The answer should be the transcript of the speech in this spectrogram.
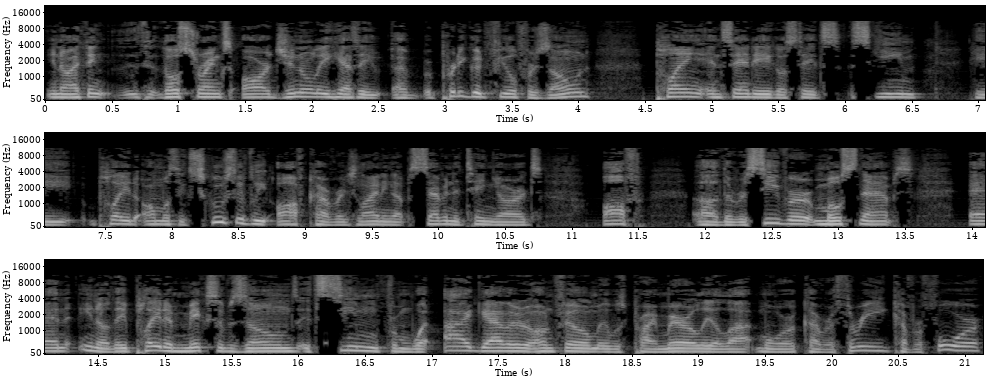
You know, I think th- those strengths are generally he has a, a pretty good feel for zone. Playing in San Diego State's scheme, he played almost exclusively off coverage, lining up seven to 10 yards off uh, the receiver most snaps. And, you know, they played a mix of zones. It seemed from what I gathered on film, it was primarily a lot more cover three, cover four,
